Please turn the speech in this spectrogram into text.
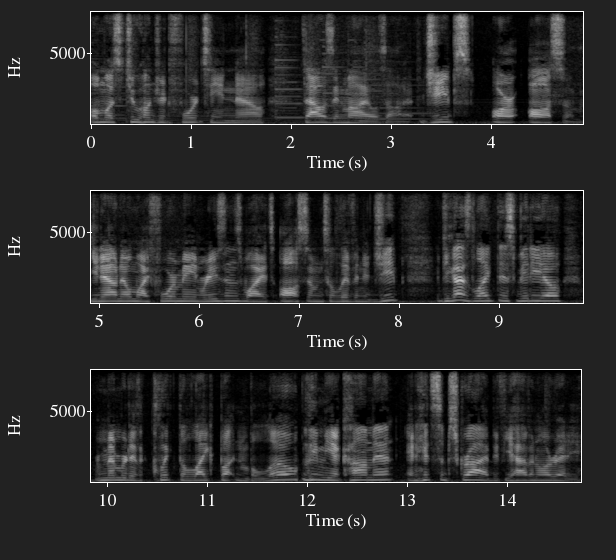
almost 214 now, thousand miles on it. Jeeps are awesome. You now know my four main reasons why it's awesome to live in a Jeep. If you guys like this video, remember to click the like button below, leave me a comment, and hit subscribe if you haven't already.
